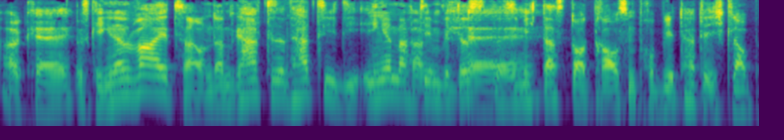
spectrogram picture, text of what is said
Okay. Es ging dann weiter und dann hat, dann hat sie die Inge, nachdem wir das, Okay. dass sie mich das dort draußen probiert hatte, ich glaube,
